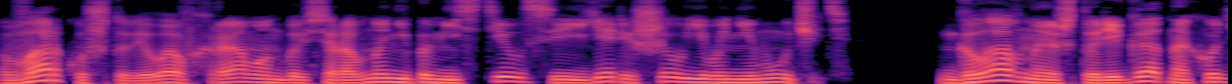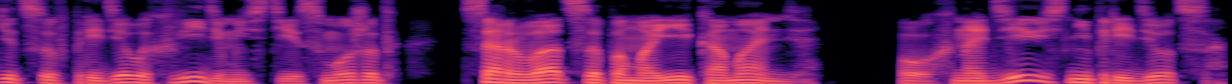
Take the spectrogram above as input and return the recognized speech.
В арку, что вела в храм, он бы все равно не поместился, и я решил его не мучить. Главное, что регат находится в пределах видимости и сможет сорваться по моей команде. Ох, надеюсь, не придется.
